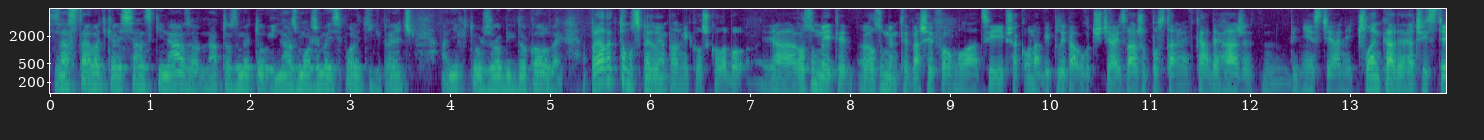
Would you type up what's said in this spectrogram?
zastávať kresťanský názor. Na to sme tu, ináč môžeme ísť politiky preč a nech to už robí kdokoľvek. Práve k tomu smerujem, pán Mikloško, lebo ja rozumiem tej vašej formulácii, však ona vyplýva určite aj z vášho postavenia v KDH, že vy nie ste ani člen KDH, či ste?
